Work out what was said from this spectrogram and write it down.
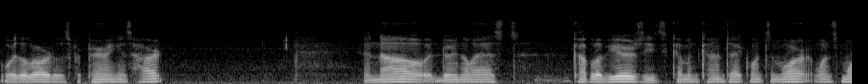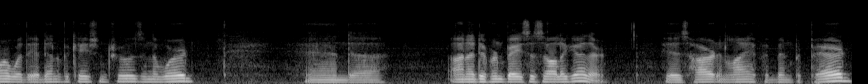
where the Lord was preparing his heart. And now, during the last couple of years, he's come in contact once more, once more with the identification truths in the Word, and uh, on a different basis altogether. His heart and life have been prepared,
